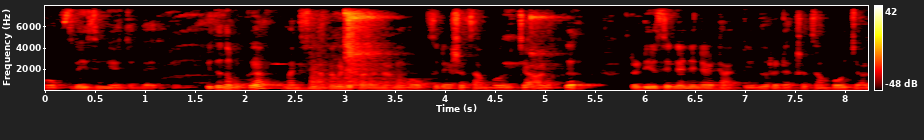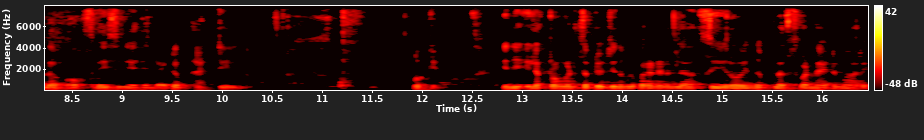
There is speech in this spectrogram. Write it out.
ഓക്സിഡൈസിങ് ഏജന്റ് ആയിരിക്കും. ഇത് നമുക്ക് മനസ്സിലാക്കാൻ വേണ്ടി പറയുന്നതാണ് ഓക്സിഡേഷൻ സംഭവിച്ച ആൾക്ക് റിഡ്യൂസിങ് ഏജന്റായിട്ട് ആക്ട് ചെയ്യുന്നു. റിഡക്ഷൻ സംഭവിച്ച ആൾ ഓക്സിഡൈസിങ് ഏജന്റായിട്ടും ആക്ട് ചെയ്യുന്നു. ഓക്കെ ഇനി ഇലക്ട്രോൺ കൺസെപ്റ്റ് വെച്ച് നമ്മൾ പറയുകയാണെങ്കിൽ സീറോ നിന്ന് പ്ലസ് വൺ ആയിട്ട് മാറി.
